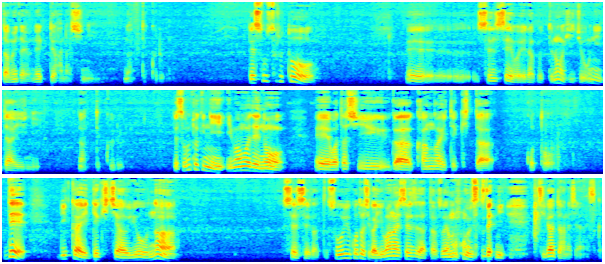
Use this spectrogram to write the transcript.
ダメだよねっていう話になってくる。でそうすると、えー先生を選ぶっていうのが非常に大事になってくる。でその時に今までの、えー私が考えてきたことで理解できちゃうような先生だった。そういうことしか言わない先生だったらそれはもうすでに違うって話じゃないですか。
